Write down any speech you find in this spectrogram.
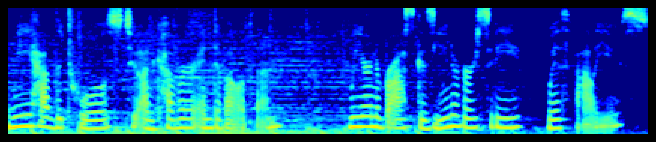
we have the tools to uncover and develop them. We are Nebraska's university with values.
